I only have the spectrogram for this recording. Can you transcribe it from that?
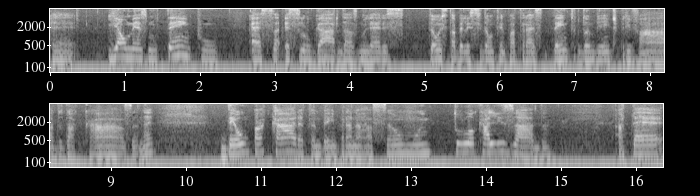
é, e ao mesmo tempo essa, esse lugar das mulheres tão estabelecido há um tempo atrás dentro do ambiente privado da casa, né? Deu uma cara também para a narração muito localizada. Até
